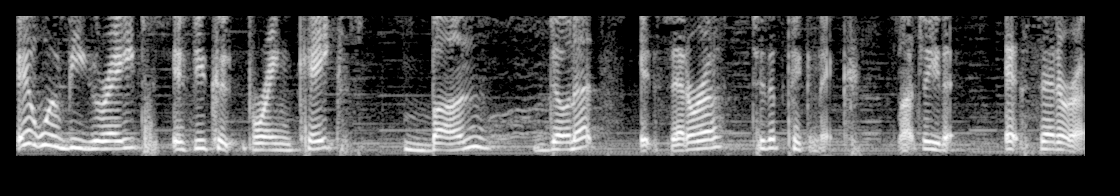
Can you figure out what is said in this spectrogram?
it would be great if you could bring cakes, buns, donuts, etc. to the picnic. 那这里的 etc.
